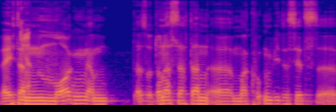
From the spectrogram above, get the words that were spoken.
werde ich dann ja. morgen, am, also Donnerstag dann äh, mal gucken, wie das jetzt äh,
